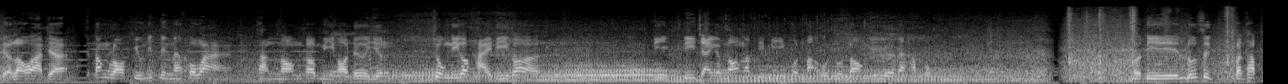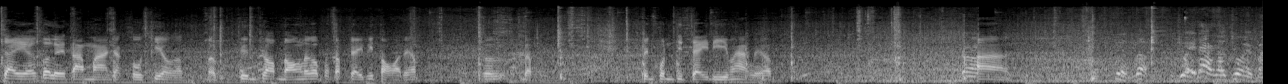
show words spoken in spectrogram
เดี๋ยวเราอาจจะจะต้องรอคิวนิดนึงนะ เพราะว่าทางน้องก็มีออเดอร์เยอะ ช่วงนี้ก็ขายดีก็ดีดีใจกับน้องครับที่มีคนมาอุดหนุนน้องเยอะๆนะครับผมพอดีรู้สึกประทับใจครับก็เลยตามมาจากโซเชียลครับแบบชื่นชอบน้องแล้วก็ประทับใจพี่ต่อเลยครับก็แบบเป็นคนจิตใจดีมากเลยครับ ก็อ่าเหมือนแบบช่วยได้ก็ช่วยไป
